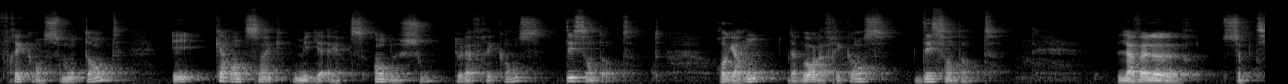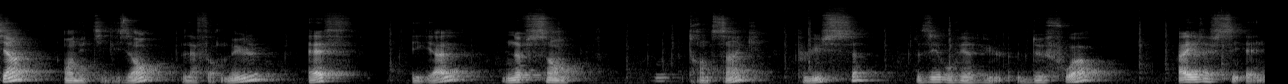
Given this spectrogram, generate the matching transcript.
fréquence montante est 45 MHz en dessous de la fréquence descendante. Regardons d'abord la fréquence descendante. La valeur s'obtient en utilisant la formule f égale 935 plus 0,2 fois ARFCN.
